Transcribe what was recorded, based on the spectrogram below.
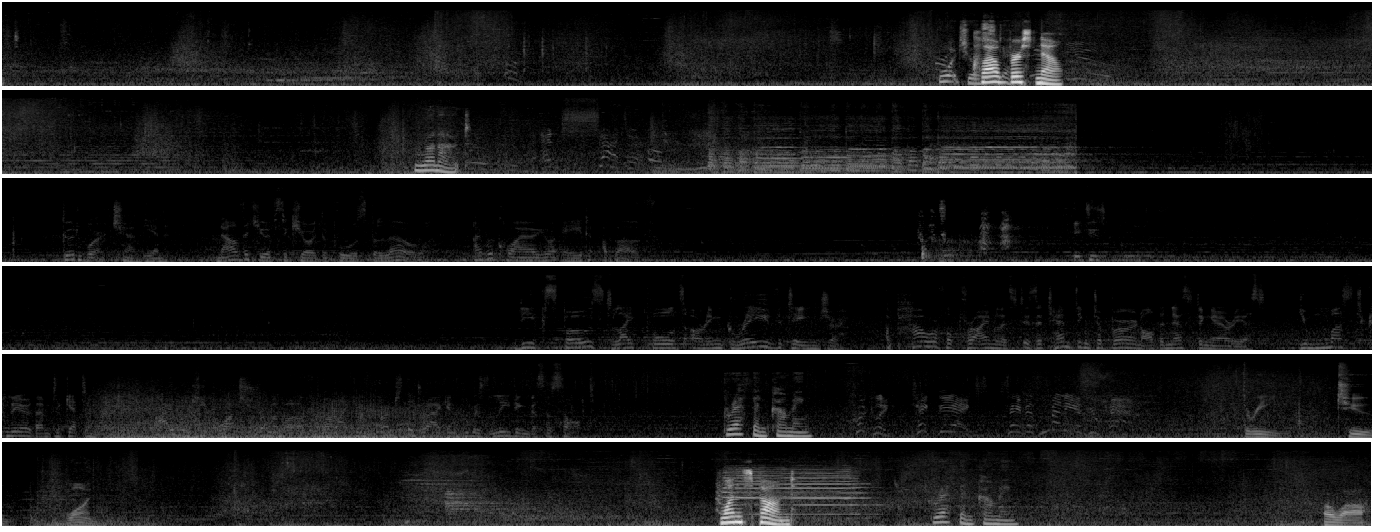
Watch your Cloud step. burst now. Run out. Good work, champion. Now that you have secured the pools below, I require your exposed life pools are in grave danger. A powerful primalist is attempting to burn all the nesting areas. You must clear them to get to them. I will keep watch from above while I confront the dragon who is leading this assault. Breath incoming. Quickly, take the eggs! Save as many as you can! Three, two, one. One spawned. Breath incoming. Oh wow.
